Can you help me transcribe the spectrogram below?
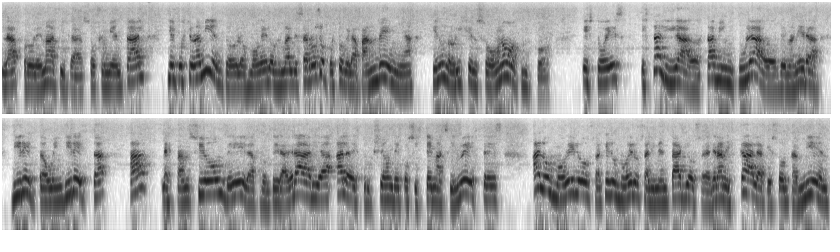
la problemática socioambiental y el cuestionamiento de los modelos de mal desarrollo, puesto que la pandemia tiene un origen zoonótico. Esto es, está ligado, está vinculado de manera directa o indirecta a la expansión de la frontera agraria, a la destrucción de ecosistemas silvestres, a los modelos, aquellos modelos alimentarios a gran escala, que son también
